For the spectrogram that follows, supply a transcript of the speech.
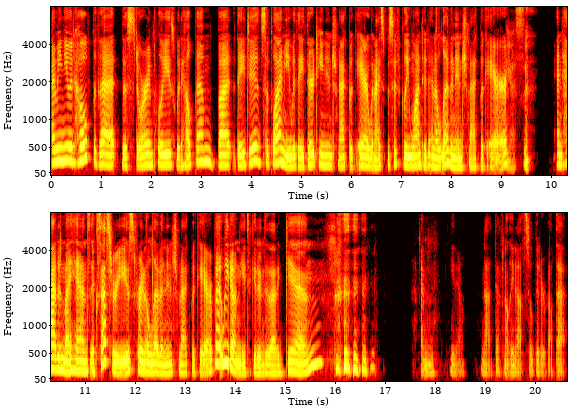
I mean, you would hope that the store employees would help them, but they did supply me with a 13 inch MacBook Air when I specifically wanted an 11 inch MacBook Air yes, and had in my hands accessories for an 11 inch MacBook Air, but we don't need to get into that again. I'm, you know, not definitely not still bitter about that.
